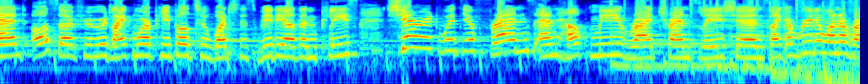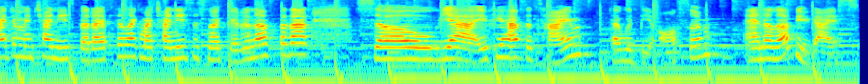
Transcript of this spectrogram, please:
And also, if you would like more people to watch this video, then please share it with your friends and help me write translations. Like, I really want to write them in Chinese, but I feel like my Chinese is not good enough for that. So, yeah, if you have the time, that would be awesome. And I love you guys.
